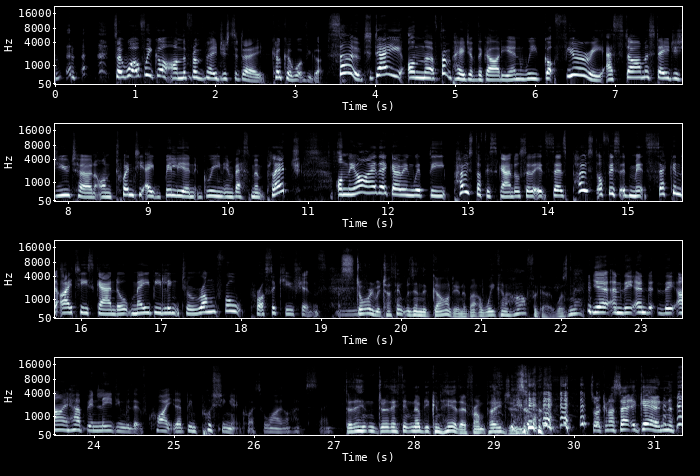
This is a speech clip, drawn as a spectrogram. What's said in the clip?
So, what have we got on the front pages today? Coco, what have you got? So, today on the front page of The Guardian, we've got Fury as Starmer stages U turn on 28 billion green investment pledge. On the i, they're going with the post office scandal. So, it says Post Office admits second IT scandal may be linked to wrongful prosecutions. A story which I think was in The Guardian about a week and a half ago, wasn't it? Yeah, and the end, the I have been leading with it for quite. They've been pushing it quite a while, I have to say. Do they, do they think nobody can hear their front pages? Sorry, can I say it again?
